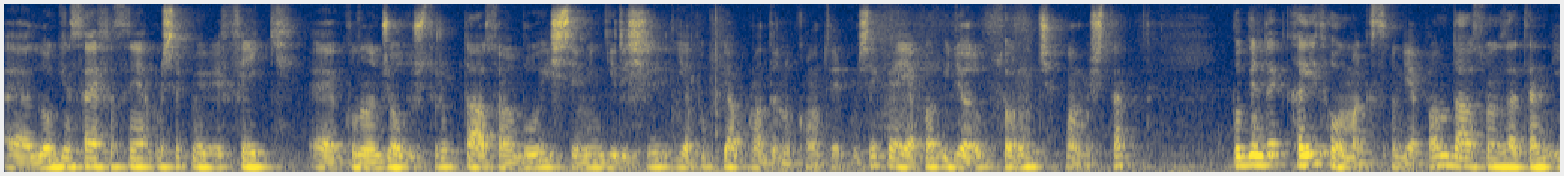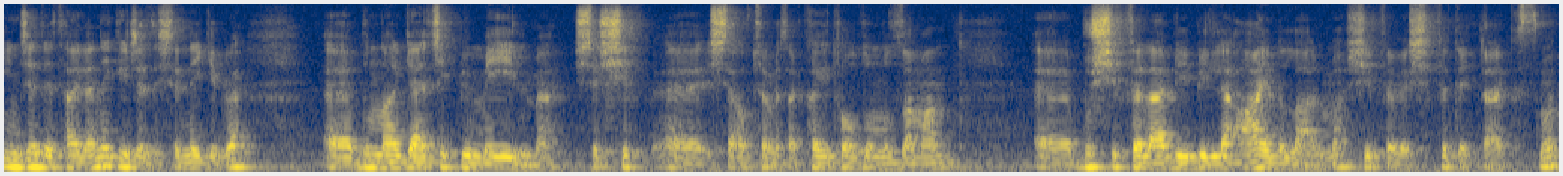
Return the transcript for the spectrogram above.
e, login sayfasını yapmıştık ve bir fake e, kullanıcı oluşturup daha sonra bu işlemin girişi yapıp yapmadığını kontrol etmiştik ve yapabiliyorduk. Sorun çıkmamıştı. Bugün de kayıt olma kısmını yapalım. Daha sonra zaten ince detaylarına gireceğiz. İşte ne gibi? E, bunlar gerçek bir mail mi? İşte şif, işte atıyorum mesela kayıt olduğumuz zaman bu şifreler birbiriyle aynılar mı? Şifre ve şifre tekrar kısmı.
